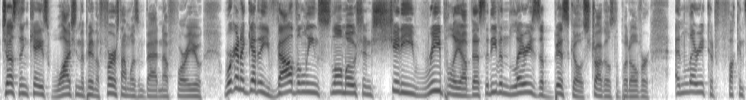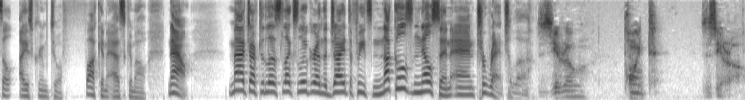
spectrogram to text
just in case watching the pin the first time wasn't bad enough for you, we're gonna get a Valvoline slow motion shitty replay of this that even Larry Zbyszko struggles to put over, and Larry could fucking sell ice cream to a fucking Eskimo. Now, match after this, Lex Luger and the Giant defeats Knuckles, Nelson, and Tarantula. Zero point zero.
